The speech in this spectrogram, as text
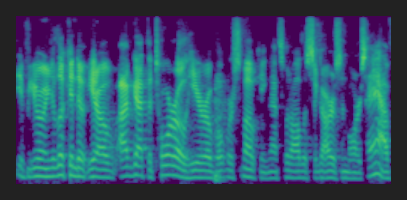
if you're you're looking to, you know, I've got the Toro here of what we're smoking. That's what all the cigars and mores have.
